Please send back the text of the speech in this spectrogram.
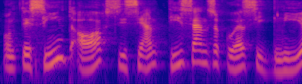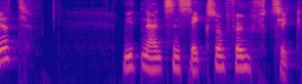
Und das sind auch, sie sind, die sind sogar signiert mit 1956.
